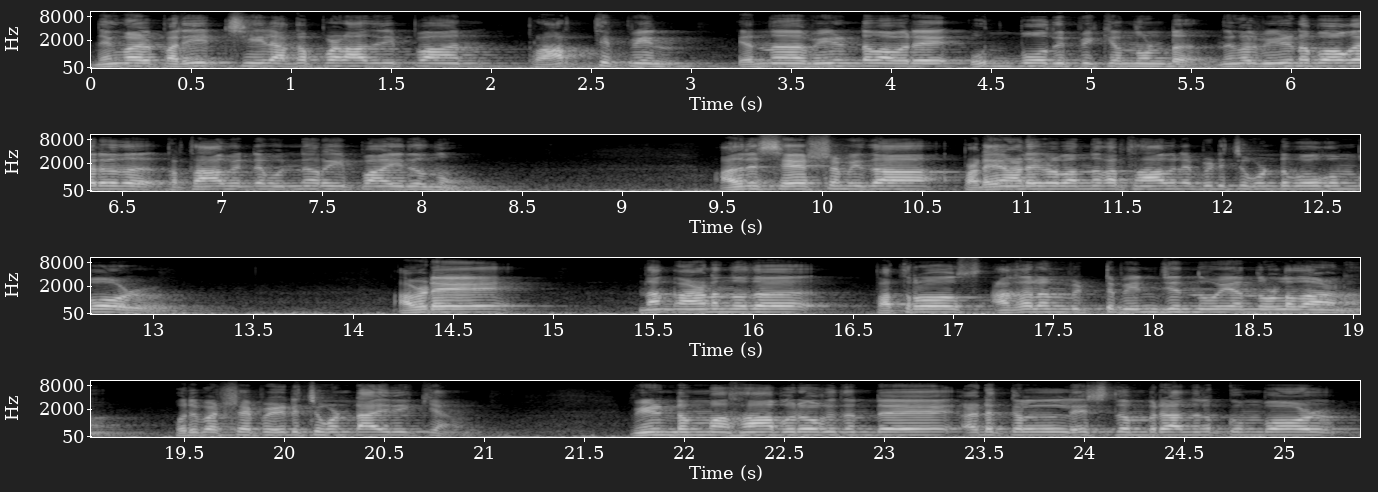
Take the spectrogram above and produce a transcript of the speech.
നിങ്ങൾ പരീക്ഷയിൽ അകപ്പെടാതിരിപ്പാൻ പ്രാർത്ഥിപ്പിൻ എന്ന് വീണ്ടും അവരെ ഉദ്ബോധിപ്പിക്കുന്നുണ്ട്. നിങ്ങൾ വീണു പോകരുത്. കർത്താവിന്റെ മുന്നറിയിപ്പായിരുന്നു. അതിനുശേഷം ഇതാ പടയാളികൾ വന്ന് കർത്താവിനെ പിടിച്ചു കൊണ്ടുപോകുമ്പോൾ അവിടെ നാം കാണുന്നത് പത്രോസ് അകലം വിട്ട് പിഞ്ചുന്നു എന്നുള്ളതാണ്. ഒരുപക്ഷെ പേടിച്ചുകൊണ്ടായിരിക്കാം. വീണ്ടും മഹാപുരോഹിതന്റെ അടുക്കൽ യേശുദമ്പുരാൻ നിൽക്കുമ്പോൾ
